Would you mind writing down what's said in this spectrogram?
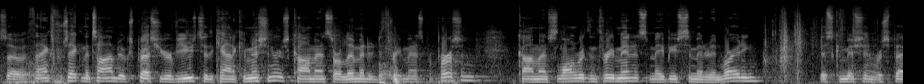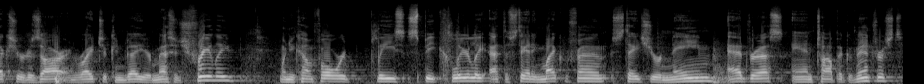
So thanks for taking the time to express your views to the county commissioners. Comments are limited to three minutes per person. Comments longer than three minutes may be submitted in writing. This commission respects your desire and right to convey your message freely. When you come forward, please speak clearly at the standing microphone, state your name, address, and topic of interest.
